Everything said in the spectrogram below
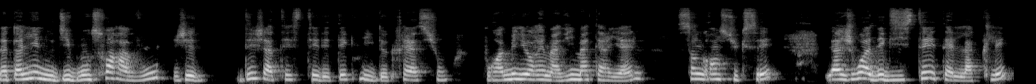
Nathalie nous dit bonsoir à vous. J'ai déjà testé des techniques de création pour améliorer ma vie matérielle sans grand succès. La joie d'exister est-elle la clé?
